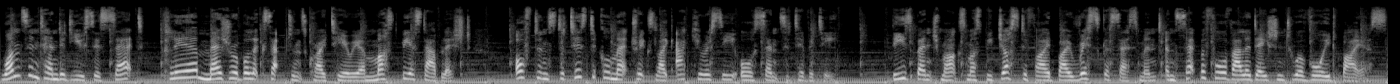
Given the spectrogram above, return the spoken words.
Once intended use is set, clear, measurable acceptance criteria must be established often statistical metrics like accuracy or sensitivity. These benchmarks must be justified by risk assessment and set before validation to avoid bias.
